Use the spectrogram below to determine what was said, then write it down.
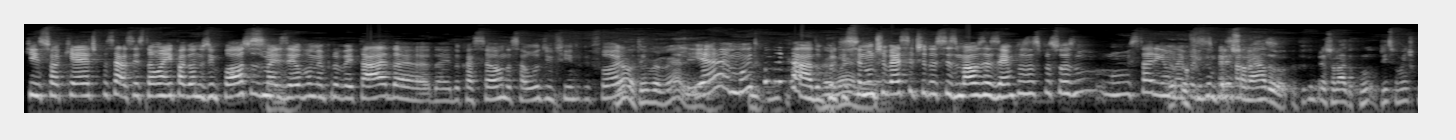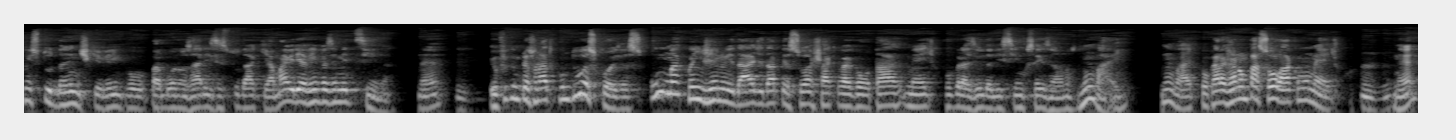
que só quer, tipo assim, ah, vocês estão aí pagando os impostos, Sim. mas eu vou me aproveitar da, da educação, da saúde, enfim, do que for. Não, tem vergonha ali. E é muito complicado, porque se não tivesse tido esses maus exemplos, as pessoas não, não estariam, eu, né? Eu fico impressionado, eu fico impressionado, com, principalmente com estudante que vem para Buenos Aires estudar aqui. A maioria vem fazer medicina, né? Eu fico impressionado com duas coisas. Uma, com a ingenuidade da pessoa achar que vai voltar médico pro Brasil dali 5, 6 anos. Não vai. Não vai, porque o cara já não passou lá como médico, uhum. né?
